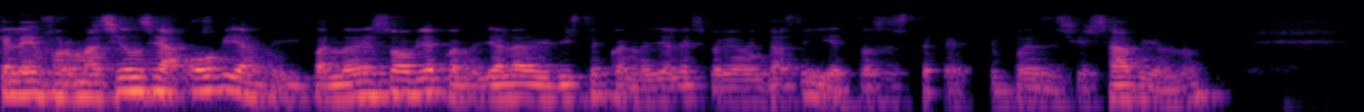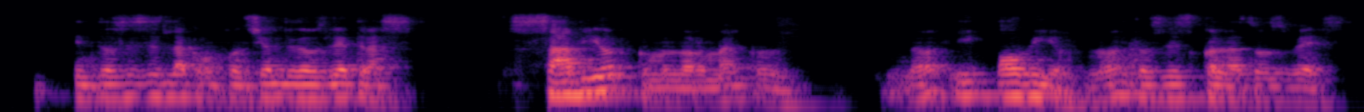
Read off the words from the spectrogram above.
que la información sea obvia y cuando es obvia, cuando ya la viviste, cuando ya la experimentaste y entonces te, te puedes decir sabio, ¿no? Entonces es la conjunción de dos letras, sabio como normal, con, ¿no? Y obvio, ¿no? Entonces con las dos Bs.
